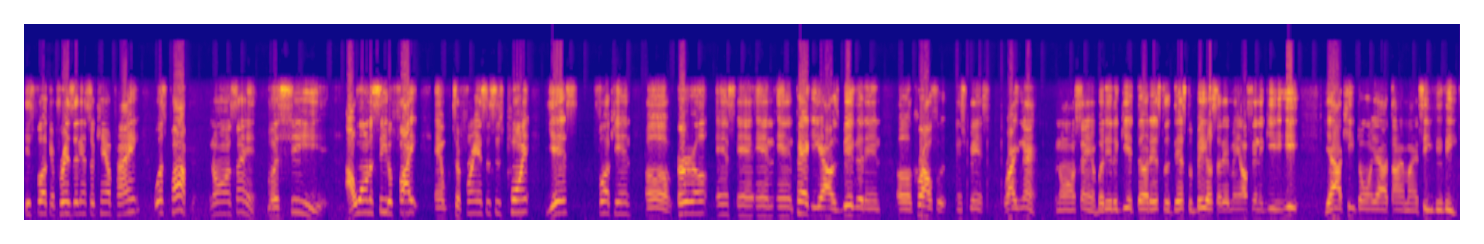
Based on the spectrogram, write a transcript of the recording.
his fucking presidential campaign? What's popping? You know what I'm saying? But shit, I want to see the fight. And to Francis's point, yes, fucking uh Earl and and and, and Pacquiao is bigger than uh Crawford and Spence right now. You know what I'm saying? But it'll get there. That's the that's the bill. So that man I'm finna get hit. Y'all keep doing y'all thing, man. TBV.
